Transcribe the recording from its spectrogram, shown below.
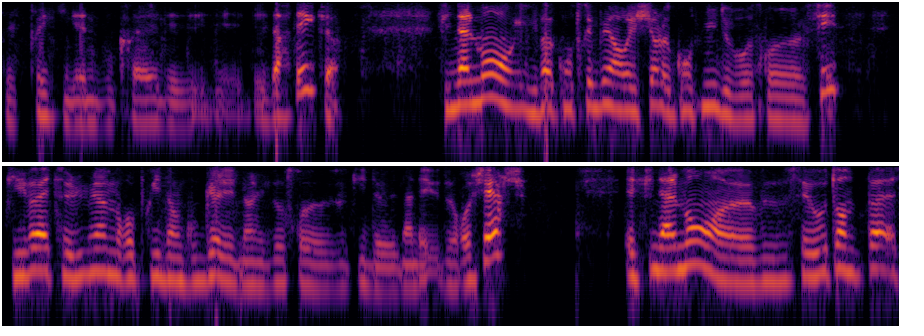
cet esprit qui viennent vous créer des, articles, finalement il va contribuer à enrichir le contenu de votre site, qui va être lui-même repris dans Google et dans les autres outils de, recherche. Et finalement, c'est autant de pages,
